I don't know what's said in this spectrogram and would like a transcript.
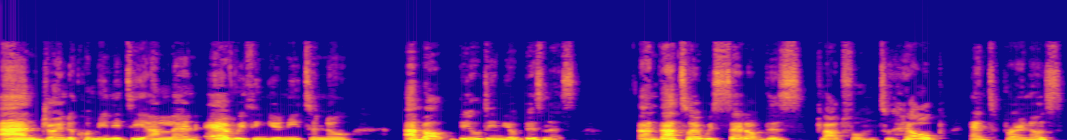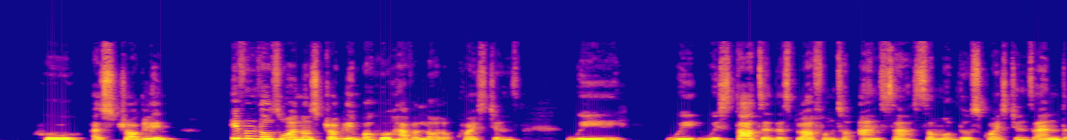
and join the community and learn everything you need to know about building your business. And that's why we set up this platform to help entrepreneurs who are struggling, even those who are not struggling but who have a lot of questions. We we we started this platform to answer some of those questions. And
